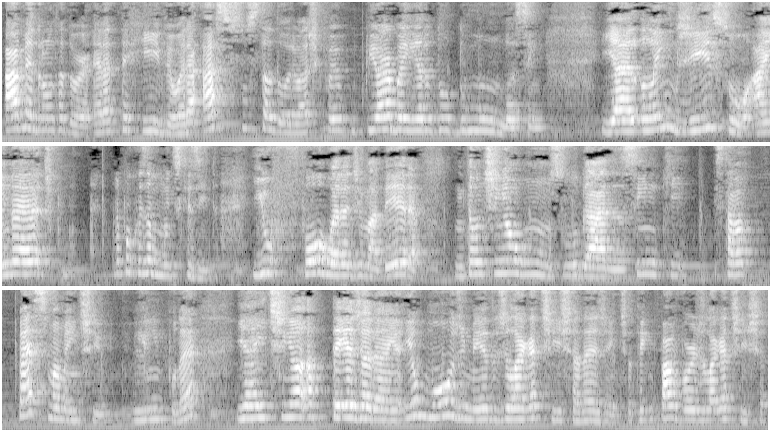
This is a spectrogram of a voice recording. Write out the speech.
amedrontador. Era terrível, era assustador. Eu acho que foi o pior banheiro do, do mundo, assim. E além disso, ainda era, tipo, era uma coisa muito esquisita. E o forro era de madeira, então tinha alguns lugares, assim, que estava pessimamente limpo, né? E aí tinha a teia de aranha. E eu morro de medo de lagartixa, né, gente? Eu tenho pavor de lagartixa.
